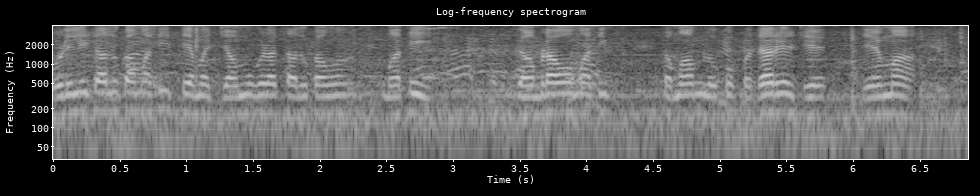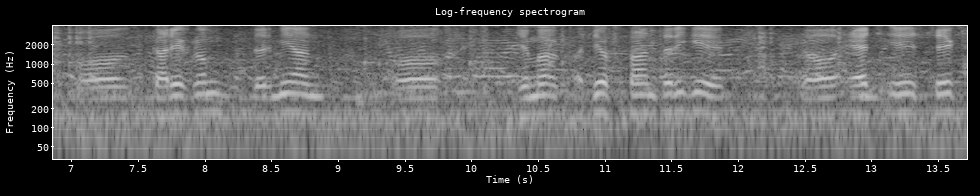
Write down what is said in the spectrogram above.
બોડેલી તાલુકામાંથી તેમજ જાંબુગડા તાલુકામાંથી ગામડાઓમાંથી તમામ લોકો પધારેલ છે, જેમાં કાર્યક્રમ દરમિયાન જેમાં અધ્યક્ષ સ્થાન તરીકે એચ એ શેખ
